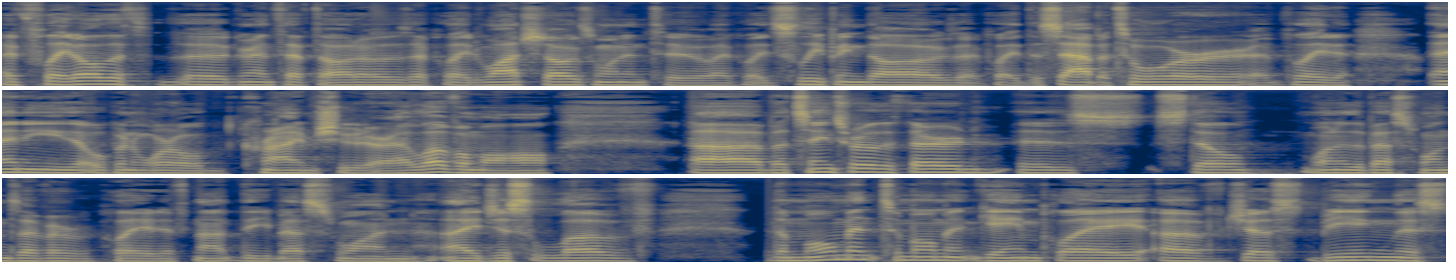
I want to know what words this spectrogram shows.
I've played all the, the Grand Theft Autos. I played Watch Dogs 1 and 2. I played Sleeping Dogs. I played The Saboteur. I played any open world crime shooter. I love them all. Uh, but Saints Row the Third is still one of the best ones I've ever played, if not the best one. I just love the moment to moment gameplay of just being this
